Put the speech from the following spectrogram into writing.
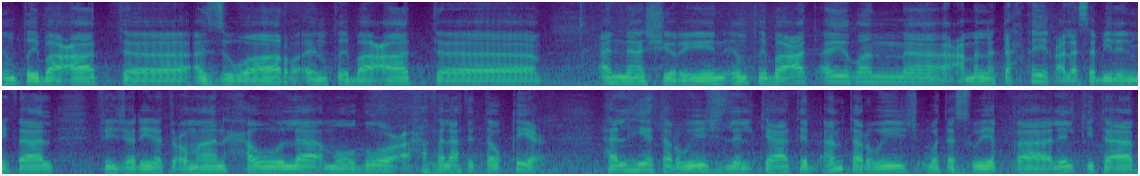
انطباعات آه، الزوار انطباعات آه، الناشرين انطباعات أيضا آه، عملنا تحقيق على سبيل المثال في جريدة عمان حول موضوع حفلات التوقيع. هل هي ترويج للكاتب أم ترويج وتسويق للكتاب؟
